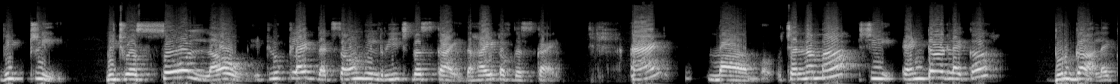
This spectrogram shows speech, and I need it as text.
victory, which was so loud, it looked like that sound will reach the sky, the height of the sky. And Ma- Channamma, she entered like a Durga, like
